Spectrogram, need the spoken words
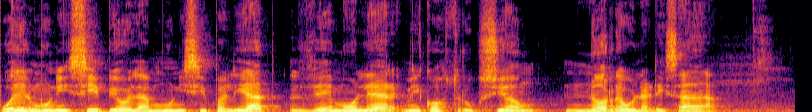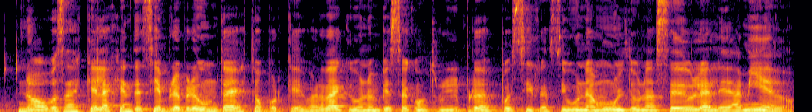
¿Puede el municipio o la municipalidad demoler mi construcción no regularizada? No, vos sabés que la gente siempre pregunta esto porque es verdad que uno empieza a construir, pero después si recibe una multa, una cédula, le da miedo.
